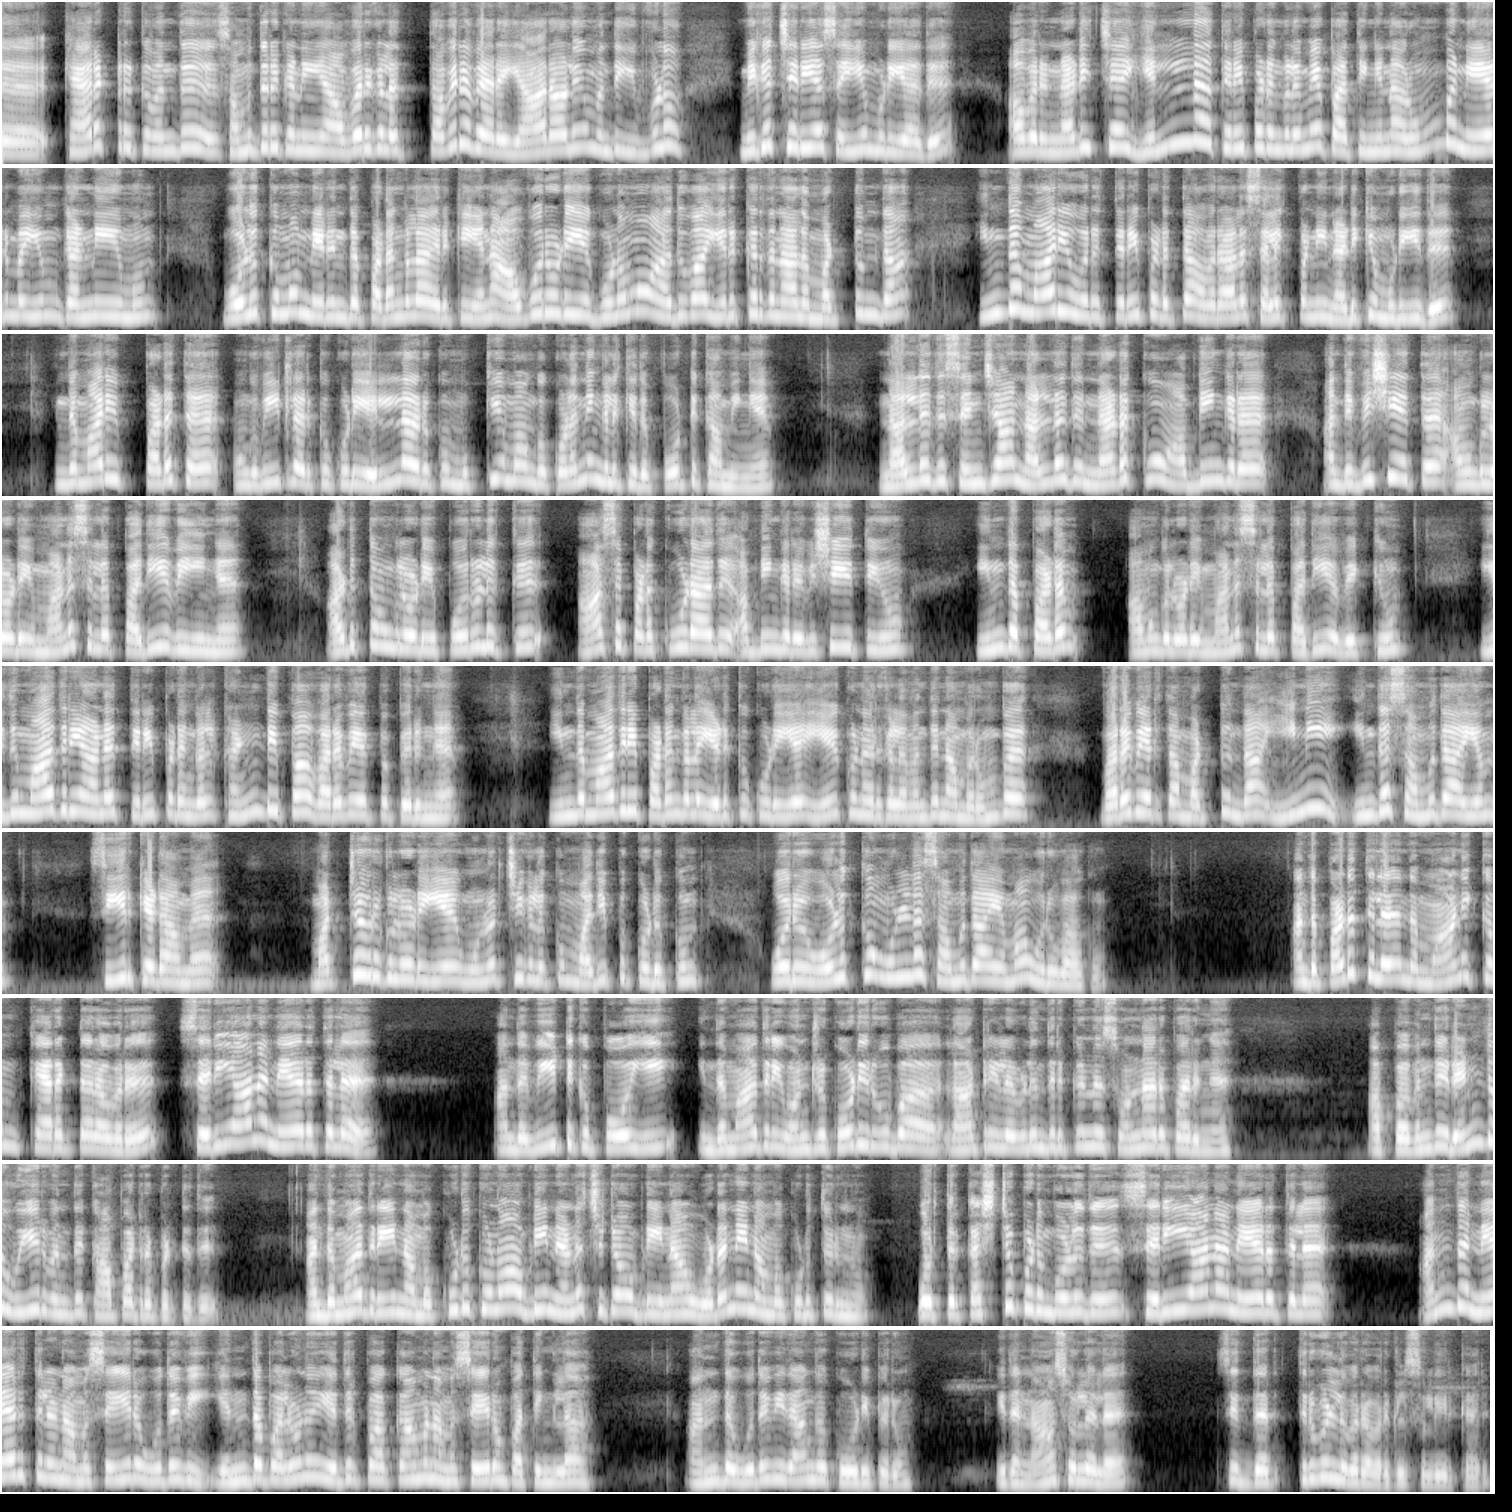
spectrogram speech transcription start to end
கேரக்டருக்கு வந்து சமுத்திரகனி அவர்களை தவிர வேற யாராலையும் வந்து இவ்வளோ மிகச்சரியாக செய்ய முடியாது. அவர் நடித்த எல்லா திரைப்படங்களுமே பார்த்தீங்கன்னா ரொம்ப நேர்மையும் கண்ணியமும் ஒழுக்கமும் நிறைந்த படங்களாக இருக்குது ஏன்னா அவருடைய குணமும் அதுவாக இருக்கிறதுனால மட்டும்தான் இந்த மாதிரி ஒரு திரைப்படத்தை அவரால் செலக்ட் பண்ணி நடிக்க முடியுது. இந்த மாதிரி படத்தை உங்கள் வீட்டில் இருக்கக்கூடிய எல்லாருக்கும் முக்கியமாக உங்கள் குழந்தைங்களுக்கு இதை போட்டு காமிங்க. நல்லது செஞ்சால் நல்லது நடக்கும் அப்படிங்கிற அந்த விஷயத்தை அவங்களுடைய மனசில் பதிய வையுங்க. அடுத்தவங்களுடைய பொருளுக்கு ஆசைப்படக்கூடாது அப்படிங்கிற விஷயத்தையும் இந்த படம் அவங்களுடைய மனசில் பதிய வைக்கும். இது மாதிரியான திரைப்படங்கள் கண்டிப்பாக வரவேற்பு பெறுங்க. இந்த மாதிரி படங்களை எடுக்கக்கூடிய இயக்குனர்களை வந்து நம்ம ரொம்ப வரவேற்றா மட்டும்தான். இனி இந்த சமுதாயம் சீர்கெடாமல் மற்றவர்களுடைய உணர்ச்சிகளுக்கும் மதிப்பு கொடுக்கும் ஒரு ஒழுக்கம் உள்ள சமுதாயமாக உருவாகும். அந்த படத்தில் அந்த மாணிக்கம் கேரக்டர் அவர் சரியான நேரத்தில் அந்த வீட்டுக்கு போய் இந்த மாதிரி ஒன்றரை கோடி ரூபாய் லாட்ரியில் விழுந்திருக்குன்னு சொன்னார் பாருங்க. அப்போ வந்து ரெண்டு உயிர் வந்து காப்பாற்றப்பட்டது. அந்த மாதிரி நம்ம கொடுக்கணும் அப்படின்னு நினச்சிட்டோம் அப்படின்னா உடனே நம்ம கொடுத்துடணும். ஒருத்தர் கஷ்டப்படும் பொழுது சரியான நேரத்தில் அந்த நேரத்தில் நாம் செய்கிற உதவி எந்த பலனும் எதிர்பார்க்காம நம்ம செய்கிறோம் பார்த்தீங்களா அந்த உதவி தாங்க கோடி பெறும். இதை நான் சொல்லலை. சித்தர் திருவள்ளுவர் அவர்கள் சொல்லியிருக்காரு.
